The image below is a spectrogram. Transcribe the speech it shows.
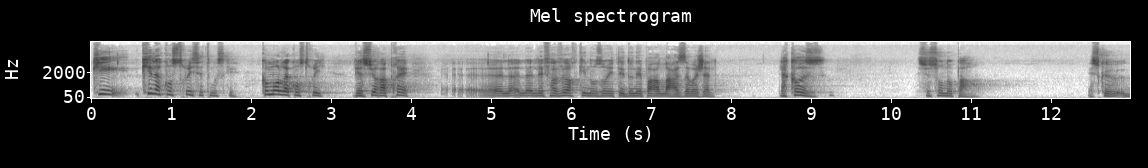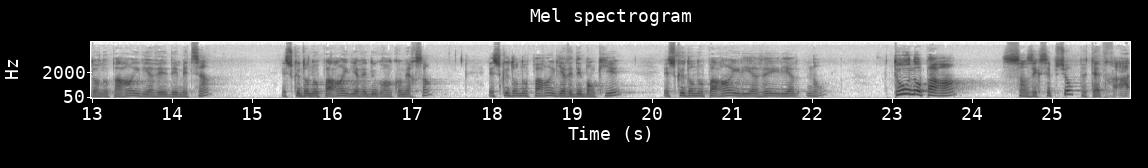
Qui, qui l'a construit, cette mosquée? Comment on l'a construit? Bien sûr, après euh, les faveurs qui nous ont été données par Allah Azzawajal. La cause, ce sont nos parents. Est-ce que dans nos parents, il y avait des médecins? Est-ce que dans nos parents, il y avait de grands commerçants? Est-ce que dans nos parents, il y avait des banquiers? Est-ce que dans nos parents, il y avait... Il y avait... Non. Tous nos parents sans exception, peut-être à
